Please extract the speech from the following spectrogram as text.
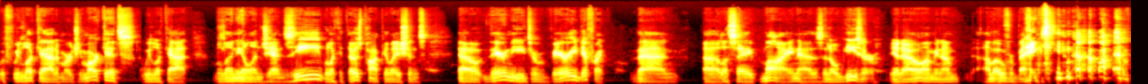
if we look at emerging markets, we look at millennial and Gen Z, we look at those populations now, their needs are very different than, uh, let's say, mine as an old geezer. You know, I mean, I'm I'm overbanked. you know, I have,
